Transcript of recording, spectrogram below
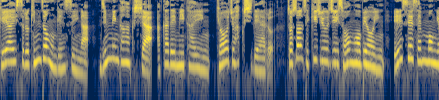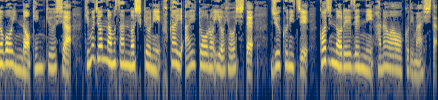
敬愛する金正恩元帥が人民科学者アカデミー会員教授博士である、著村赤十字総合病院衛生専門予防院の研究者、キム・ジョンナムさんの死去に深い哀悼の意を表して、19日、個人の霊前に花輪を送りました。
